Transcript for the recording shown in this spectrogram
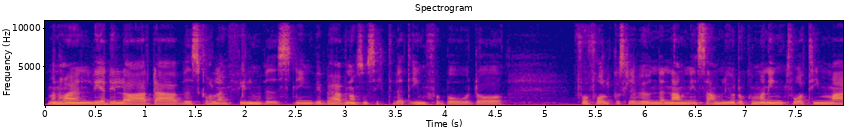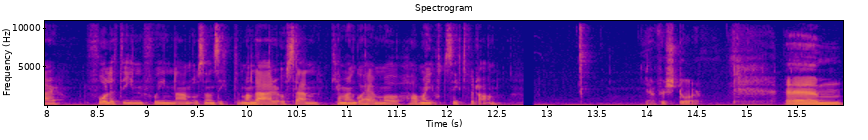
man har en ledig lördag, vi ska hålla en filmvisning, vi behöver någon som sitter vid ett infobord och får folk att skriva under namninsamling och då kommer man in två timmar, får lite info innan och sen sitter man där och sen kan man gå hem och har man gjort sitt för dagen. Jag förstår. Um,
